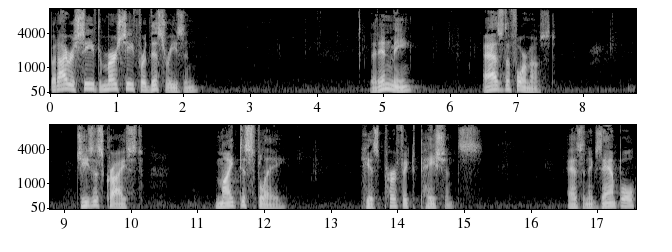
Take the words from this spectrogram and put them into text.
But I received mercy for this reason that in me, as the foremost, Jesus Christ might display his perfect patience as an example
